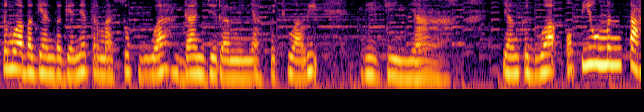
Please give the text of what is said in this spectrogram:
semua bagian-bagiannya termasuk buah dan jeraminya kecuali bijinya. Yang kedua, opium mentah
